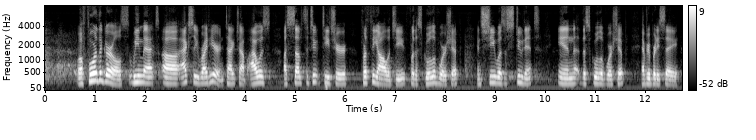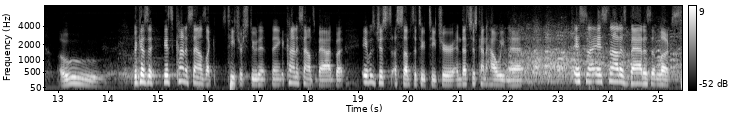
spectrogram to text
well, for the girls, we met uh, actually right here in Tag Chapel. I was a substitute teacher for theology for the School of Worship, and she was a student in the School of Worship. Everybody say, oh. Because it, it kind of sounds like a teacher student thing. It kind of sounds bad, but it was just a substitute teacher, and that's just kind of how we met. it's, not, it's not as bad as it looks,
